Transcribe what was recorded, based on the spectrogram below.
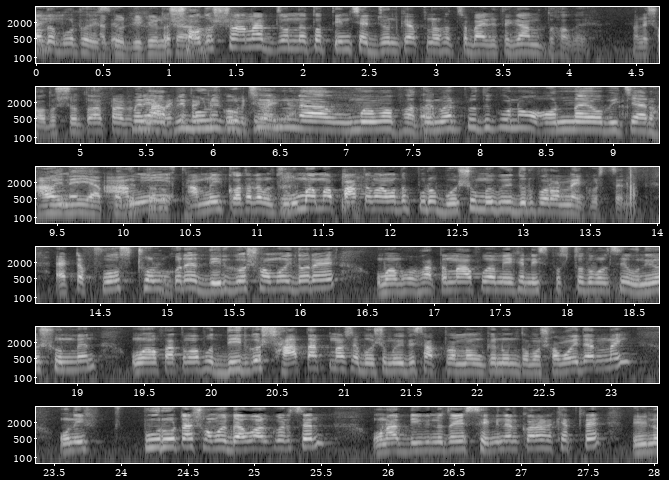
পদে ভোট হয়েছে। সদস্য আনার জন্য তো তিন চার জনকে আপনার হচ্ছে বাইরে থেকে আনতে হবে। মানে সদস্য তো আপনার মানে আপনি মনে করছেন উমামা ফাতেমার প্রতি কোনো অন্যায় অবিচার হয় নাই আপনাদের তরফ থেকে? আমি কথাটা বলছি উমামা ফাতেমা আমাদের পুরো বৈষম্য বিরোধীর উপর অন্যায় করছেন। একটা পোস্ট হোল্ড করে দীর্ঘ সময় ধরে উমামা ফাতেমা আপু আমি এখানে স্পষ্ট তো বলছি উনিও শুনবেন উমামা ফাতেমা আপু দীর্ঘ সাত আট মাসে বৈষম্য বিরোধী ছাত্র আন্দোলনকে ন্যূনতম সময় দেন নাই। উনি পুরোটা সময় ব্যবহার করেছেন। ওনার বিভিন্ন জায়গায় সেমিনার করার ক্ষেত্রে বিভিন্ন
